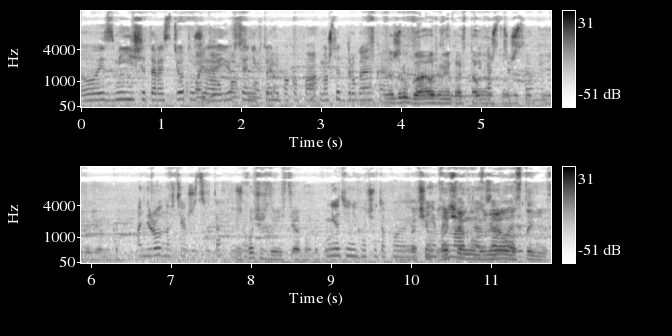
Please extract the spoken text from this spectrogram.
Ой, змеище-то растет уже, а ее все никто не покупает. А? Может, это другая, конечно. Это другая уже, мне кажется, Мне того, кажется, что купили, Ленка. Они ровно в тех же цветах Не лежат. хочешь завести одну такую? Нет, я не хочу такое. Я вообще не Зачем, понимаю, зачем кто нам их змеелас заводит. ты есть?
